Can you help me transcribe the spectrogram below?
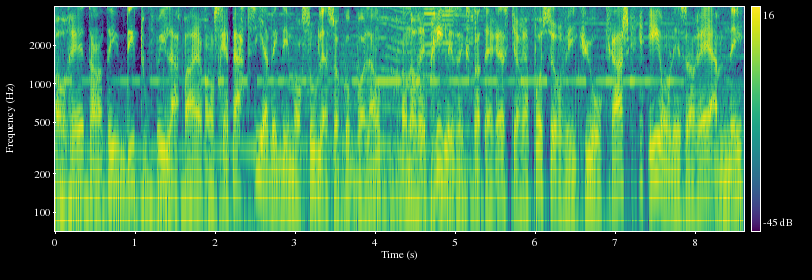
auraient tenté d'étouffer l'affaire. On serait parti avec des morceaux de la soucoupe volante, on aurait pris les extraterrestres qui n'auraient pas survécu au crash et on les aurait amenés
